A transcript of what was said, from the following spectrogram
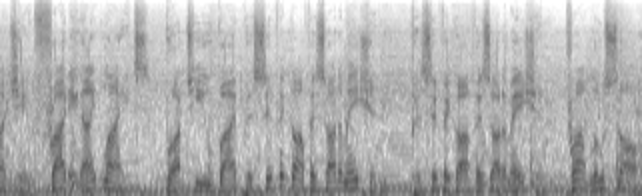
watching Friday Night Lights, brought to you by Pacific Office Automation. Pacific Office Automation, problem solved.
